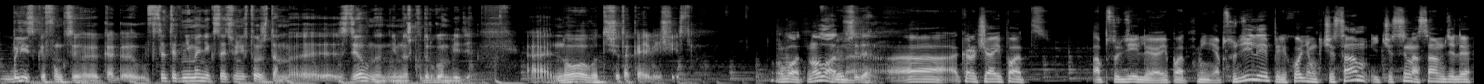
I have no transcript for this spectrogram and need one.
близкая функция. Э, как, в центре внимания, кстати, у них тоже там э, сделано немножко в другом виде. Э, но вот еще такая вещь есть. Вот, ну ладно. Короче, да. А, короче, iPad обсудили, iPad mini обсудили, переходим к часам, и часы на самом деле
